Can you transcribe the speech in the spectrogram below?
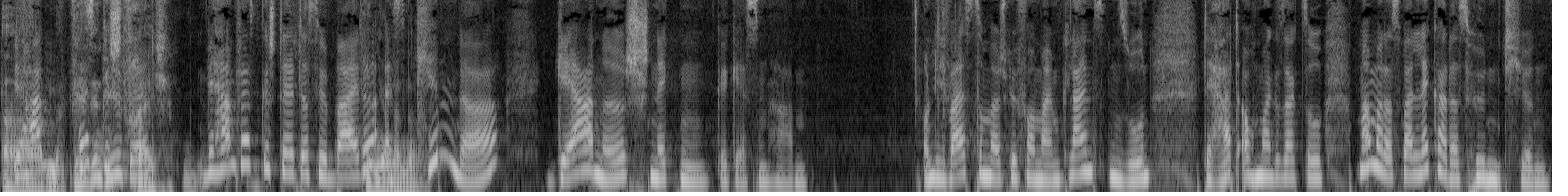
Wir, haben Ähm, wir sind festgestellt- hilfreich. Wir haben festgestellt, dass wir beide als. Kinder gerne Schnecken gegessen haben. Und ich weiß zum Beispiel von meinem kleinsten Sohn, der hat auch mal gesagt so, Mama, das war lecker, das Hündchen.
